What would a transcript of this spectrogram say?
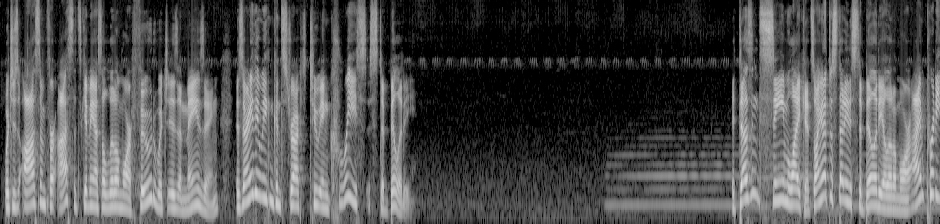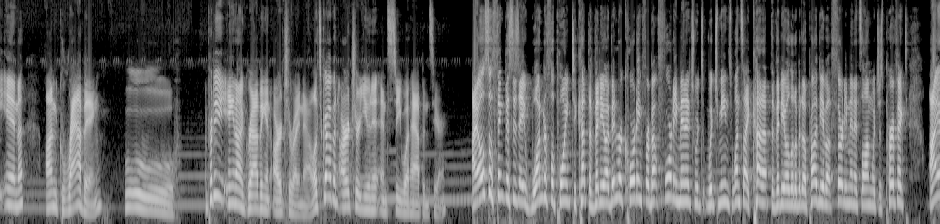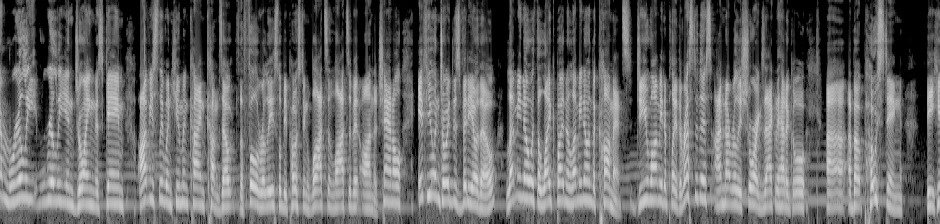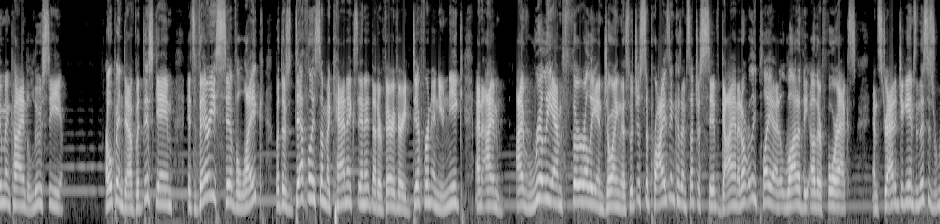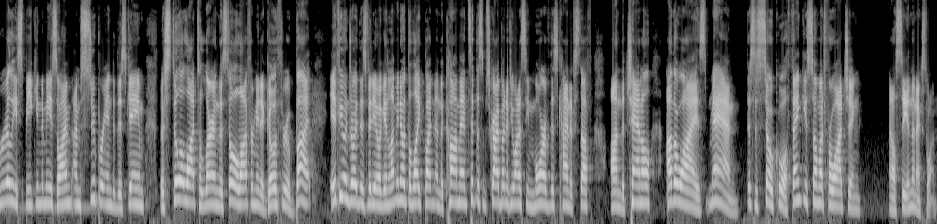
which is awesome for us. It's giving us a little more food, which is amazing. Is there anything we can construct to increase stability? It doesn't seem like it, so I'm to have to study the stability a little more. I'm pretty in on grabbing. Ooh. I'm pretty in on grabbing an archer right now. Let's grab an archer unit and see what happens here. I also think this is a wonderful point to cut the video. I've been recording for about 40 minutes, which, which means once I cut up the video a little bit, it'll probably be about 30 minutes long, which is perfect. I am really, really enjoying this game. Obviously, when Humankind comes out, the full release, we'll be posting lots and lots of it on the channel. If you enjoyed this video, though, let me know with the like button and let me know in the comments. Do you want me to play the rest of this? I'm not really sure exactly how to go uh, about posting the Humankind Lucy open dev but this game it's very civ like but there's definitely some mechanics in it that are very very different and unique and i'm I really am thoroughly enjoying this, which is surprising because I'm such a Civ guy and I don't really play a lot of the other 4X and strategy games, and this is really speaking to me. So I'm I'm super into this game. There's still a lot to learn. There's still a lot for me to go through, but if you enjoyed this video, again, let me know with the like button and the comments. Hit the subscribe button if you want to see more of this kind of stuff on the channel. Otherwise, man, this is so cool. Thank you so much for watching, and I'll see you in the next one.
